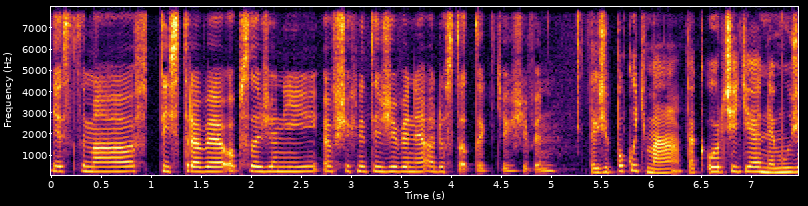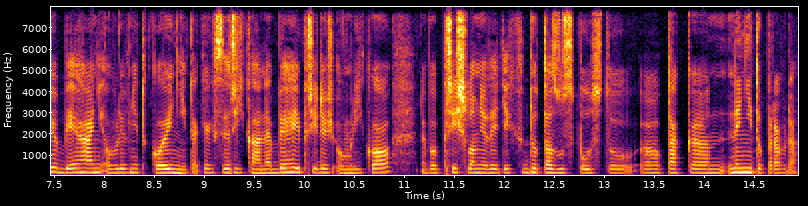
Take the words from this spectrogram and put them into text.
jestli má v té stravě obsažený všechny ty živiny a dostatek těch živin. Takže pokud má, tak určitě nemůže běhání ovlivnit kojení. Tak jak se říká, neběhej, přijdeš o mlíko, nebo přišlo mě těch dotazů spoustu, tak eh, není to pravda.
